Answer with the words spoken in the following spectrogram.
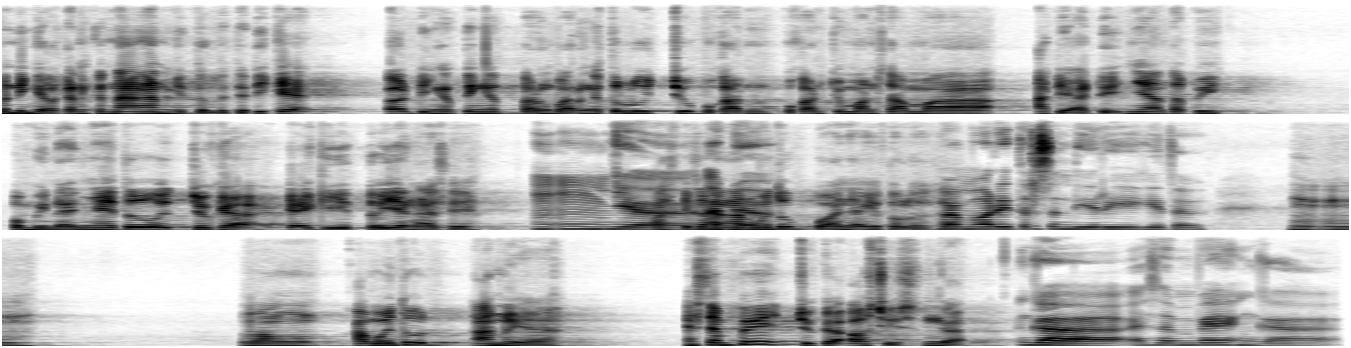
meninggalkan kenangan gitu loh. Jadi kayak kalau diinget-inget bareng-bareng itu lucu. Bukan bukan cuman sama adik-adiknya tapi pembinanya itu juga kayak gitu ya nggak sih? Mm-mm, ya pasti ada kenanganmu itu banyak gitu loh memori tersendiri gitu. Mm-mm. emang kamu itu anu ya SMP juga osis enggak enggak SMP enggak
